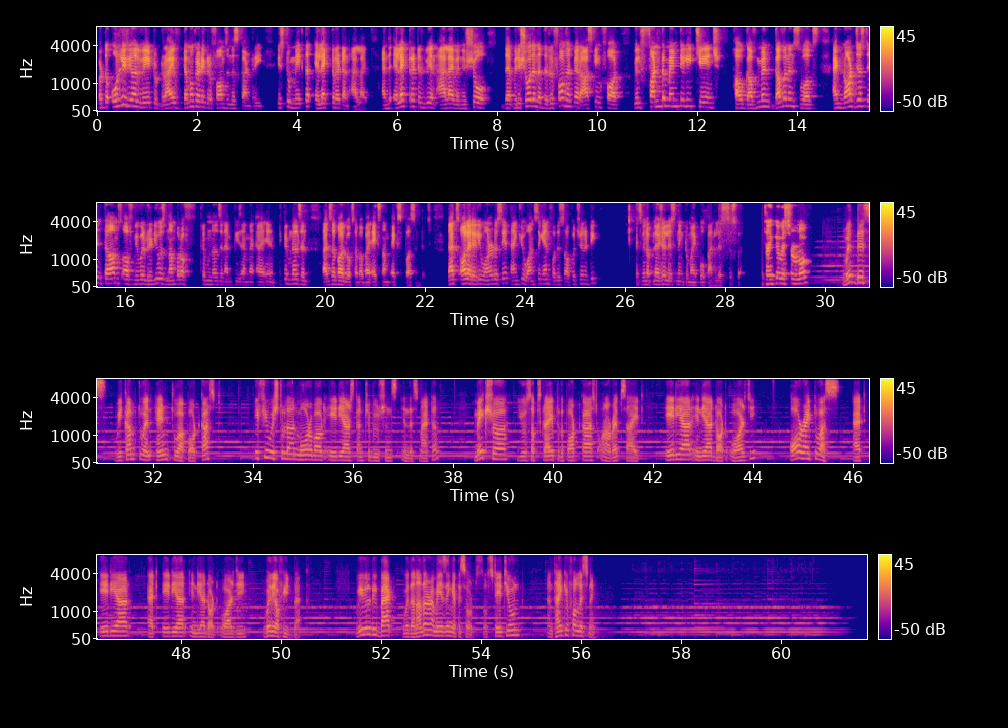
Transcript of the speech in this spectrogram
But the only real way to drive democratic reforms in this country is to make the electorate an ally. And the electorate will be an ally when you show that when you show them that the reforms that we're asking for will fundamentally change how government governance works and not just in terms of we will reduce number of criminals and MPs and uh, criminals and Rajya Sabha, Lok Sabha by X number X percentage. That's all I really wanted to say. Thank you once again for this opportunity. It's been a pleasure listening to my co panelists as well. Thank you, Mr. Alok. With this, we come to an end to our podcast. If you wish to learn more about ADR's contributions in this matter, make sure you subscribe to the podcast on our website adrindia.org or write to us at adr at adrindia.org with your feedback. We will be back with another amazing episode, so stay tuned and thank you for listening.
